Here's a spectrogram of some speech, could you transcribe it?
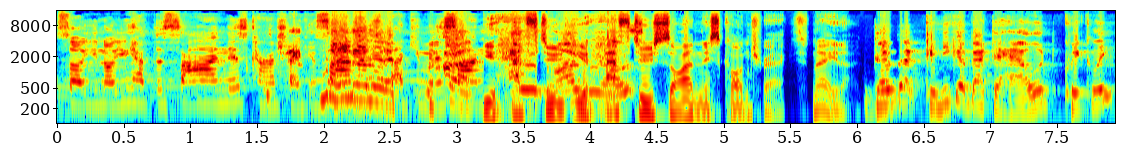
So, you know, you have to sign this contract and No, sign no, this no. document sign you have to. You have to sign this contract. No, you don't. go back. Can you go back to Howard quickly?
